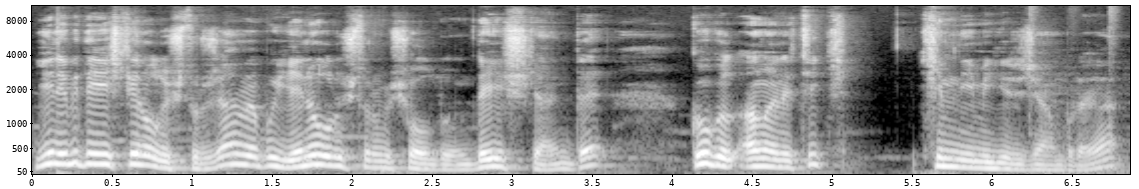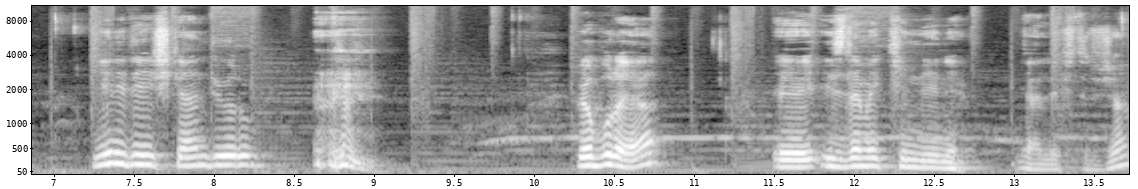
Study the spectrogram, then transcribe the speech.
yeni bir değişken oluşturacağım ve bu yeni oluşturmuş olduğum değişkende Google Analytics kimliğimi gireceğim buraya. Yeni değişken diyorum ve buraya e, izleme kimliğini yerleştireceğim.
